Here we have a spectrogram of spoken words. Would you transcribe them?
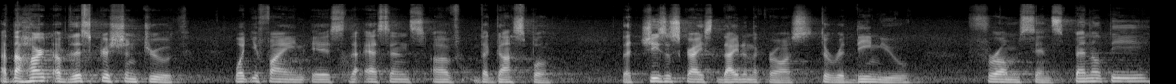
At the heart of this Christian truth, what you find is the essence of the gospel that Jesus Christ died on the cross to redeem you from sin's penalty,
